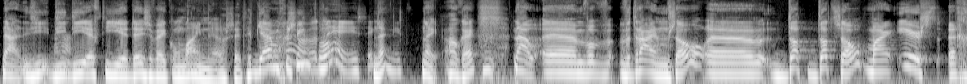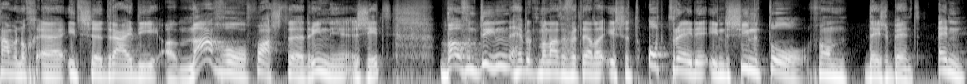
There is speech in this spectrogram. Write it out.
Nou, die, die, die heeft hij deze week online gezet. Heb jij hem gezien? Oh, nee, zeker nee? niet. Nee, oké. Okay. Nou, we, we, draaien hem zo. dat, dat zo. Maar eerst gaan we nog iets draaien die nagelvast erin zit. Bovendien, heb ik me laten vertellen, is het optreden in de Sinetol van deze band en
